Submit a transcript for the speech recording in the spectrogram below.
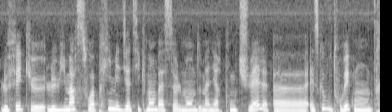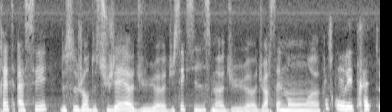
le fait que le 8 mars soit pris médiatiquement bah, seulement de manière ponctuelle. Euh, Est-ce que vous trouvez qu'on traite assez de ce genre de sujet euh, du, du sexisme, du, du harcèlement Je pense qu'on les traite,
